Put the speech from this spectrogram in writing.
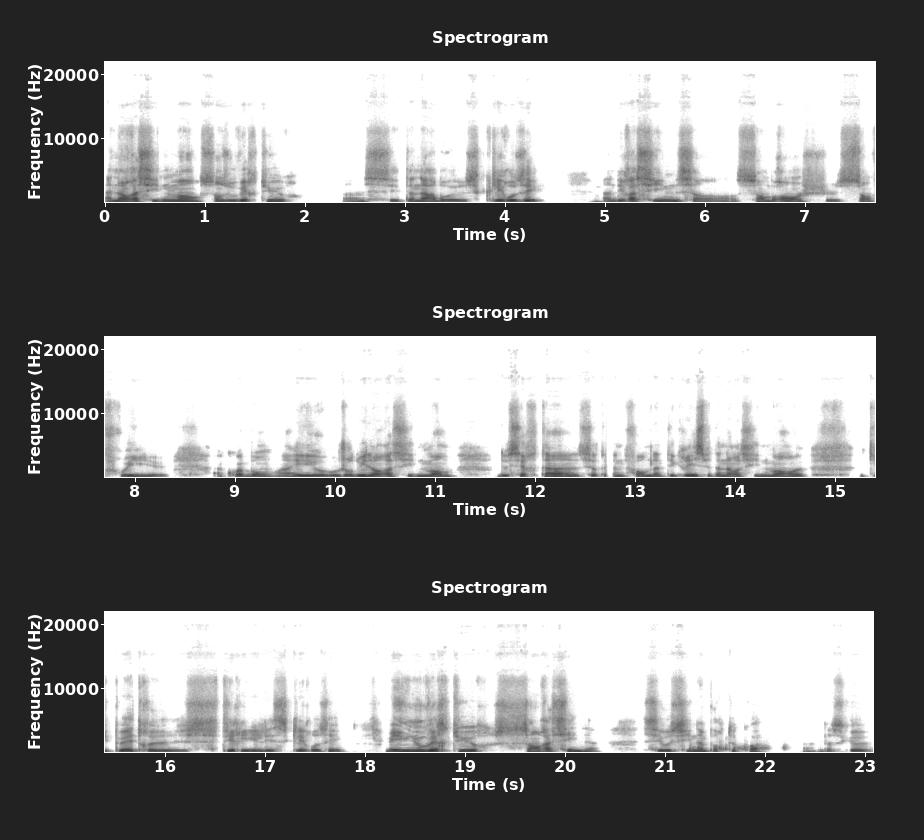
un, enracinement sans ouverture, hein, c'est un arbre sclérosé. Des racines sans, sans, branches, sans fruits, euh, à quoi bon Et aujourd'hui, l'enracinement de certains, certaines formes d'intégrisme, c'est un enracinement qui peut être stérile et sclérosé. Mais une ouverture sans racines, c'est aussi n'importe quoi. Hein, mmh. parce que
